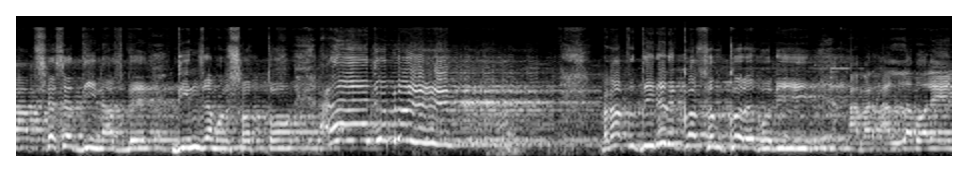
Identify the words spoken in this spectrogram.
রাত শেষে দিন আসবে দিন যেমন সত্য। রাত দিনের কসম করে বলি আমার আল্লাহ বলেন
